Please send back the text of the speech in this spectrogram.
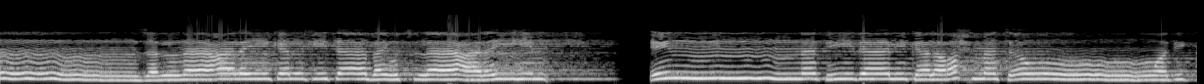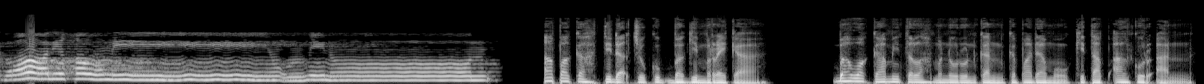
أنزلنا عليك الكتاب يتلى عليهم إن في ذلك لرحمة وذكرى لقوم يؤمنون. Apakah tidak cukup bagi mereka bahwa kami telah menurunkan kepadamu kitab Al-Qur'an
